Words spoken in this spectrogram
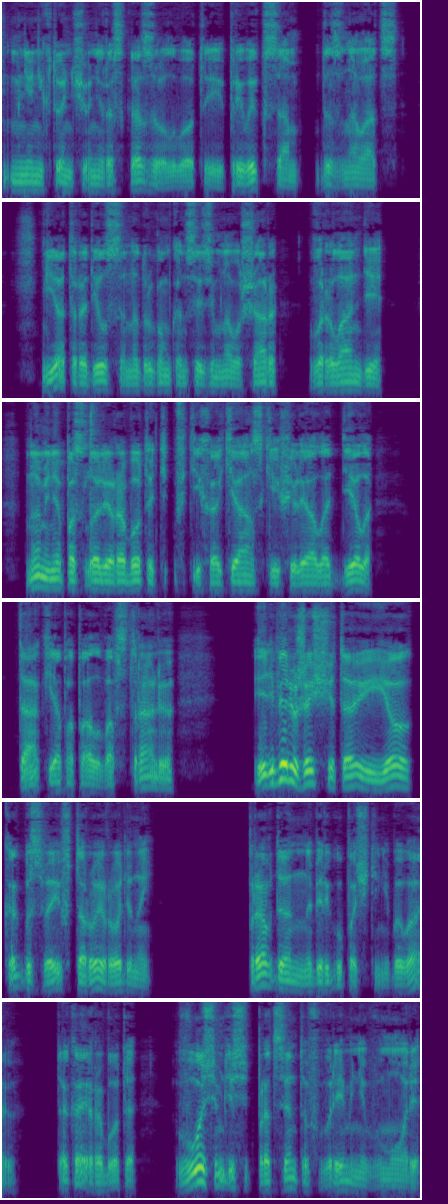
Мне никто ничего не рассказывал, вот, и привык сам дознаваться. Я-то родился на другом конце земного шара, в Ирландии, но меня послали работать в Тихоокеанский филиал отдела. Так я попал в Австралию, и теперь уже считаю ее как бы своей второй родиной. Правда, на берегу почти не бываю. Такая работа — 80% времени в море.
